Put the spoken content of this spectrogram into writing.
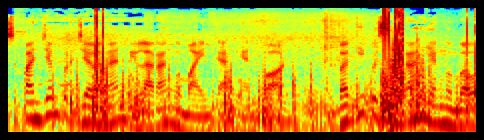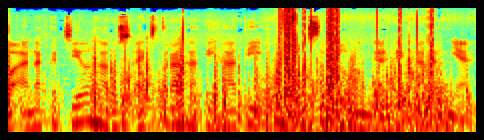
Sepanjang perjalanan dilarang memainkan handphone. Bagi peziarah yang membawa anak kecil harus ekstra hati-hati untuk selalu menggandeng anaknya.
